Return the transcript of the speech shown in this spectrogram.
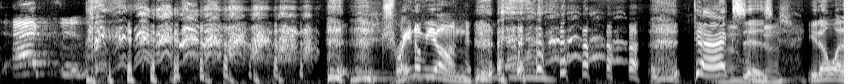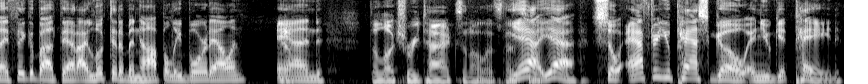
Taxes. Train them young. Taxes. Oh, you know what? I think about that. I looked at a Monopoly board, Alan, and The luxury tax and all that stuff. yeah, yeah. So after you pass go and you get paid,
